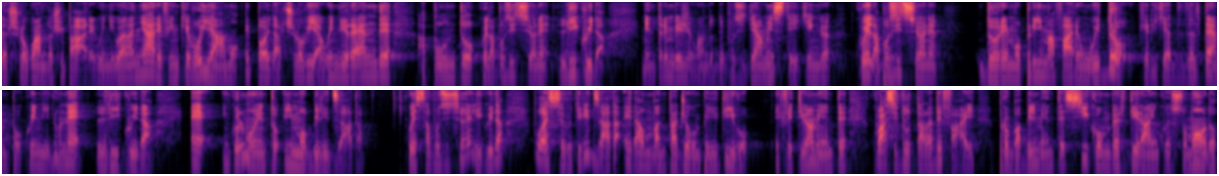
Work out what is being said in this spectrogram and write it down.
vendercelo quando ci pare, quindi guadagnare finché vogliamo e poi darcelo via, quindi rende appunto quella posizione liquida, mentre invece quando depositiamo in staking quella posizione dovremo prima fare un withdraw che richiede del tempo, quindi non è liquida, è in quel momento immobilizzata. Questa posizione liquida può essere utilizzata ed ha un vantaggio competitivo. Effettivamente quasi tutta la DeFi probabilmente si convertirà in questo modo,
